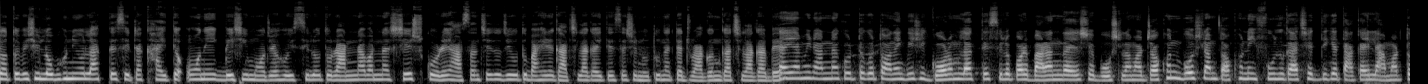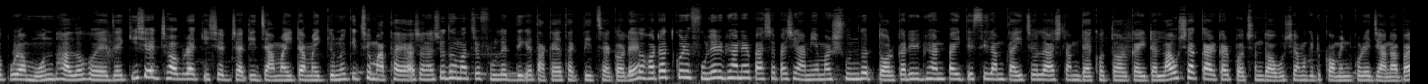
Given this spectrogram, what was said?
যত বেশি লোভনীয় লাগতে, সেটা খাইতে অনেক বেশি মজা হয়েছিল। তো রান্না বান্না শেষ করে, হাসান সেতু যেহেতু বাইরে গাছ লাগাইতেছে, সে নতুন একটা ড্রাগন গাছ লাগাবে। তাই আমি রান্না করতে করতে অনেক বেশি গরম লাগতেছিল। পরে বারান্দায় এসে বসলাম। আর যখন বসলাম, তখন এই ফুল গাছের দিকে তাকাইলে আমার তো পুরো মন ভালো হয়ে যায়। কিসের ঝগড়া, কিসের ঝাঁটি জামাই টামাই কোনো কিছু মাথায় আসে না, শুধুমাত্র ফুলের দিকে তাকায় থাকতে ইচ্ছা করে। হঠাৎ করে ফুলের ঘ্রাণের পাশাপাশি আমি আমার সুন্দর তরকারির ঘ্রাণ পাইতেছিলাম, তাই চলে আসলাম। দেখো তরকারিটা লাউ শাক কার কার পছন্দ, অবশ্যই আমাকে একটু কমেন্ট করে জানাবা।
